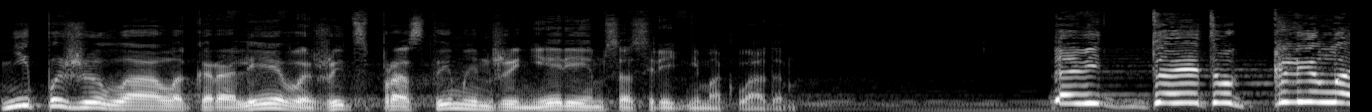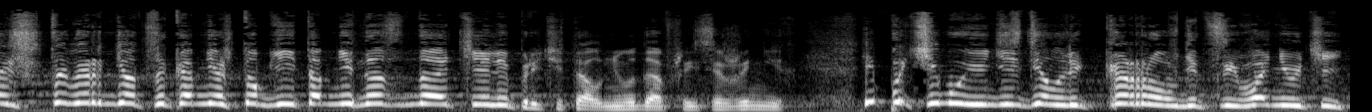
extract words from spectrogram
Не пожелала королева жить с простым инженерием со средним окладом. «Да ведь до этого клялась, что вернется ко мне, чтобы ей там не назначили!» — причитал неудавшийся жених. «И почему ее не сделали коровницей вонючей?»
